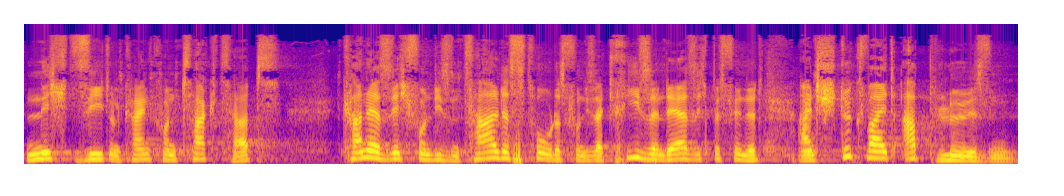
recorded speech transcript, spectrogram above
nicht sieht und keinen Kontakt hat, kann er sich von diesem Tal des Todes, von dieser Krise, in der er sich befindet, ein Stück weit ablösen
